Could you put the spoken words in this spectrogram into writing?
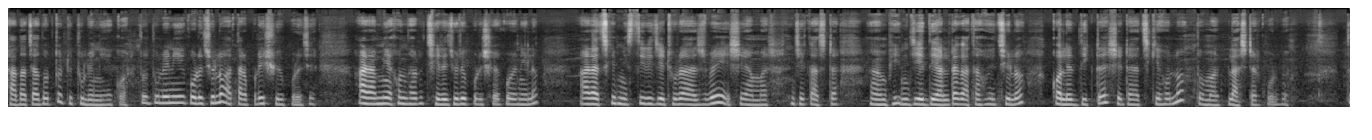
সাদা চাদর তো একটু তুলে নিয়ে কর। তো তুলে নিয়ে করেছিল আর তারপরেই শুয়ে পড়েছে। আর আমি এখন ধরো ছেড়ে ঝুড়ে পরিষ্কার করে নিলাম। আর আজকে মিস্ত্রি জেঠুরা আসবে, এসে আমার যে কাজটা যে দেয়ালটা গাঁথা হয়েছিল কলের দিকটা, সেটা আজকে হলো তোমার প্লাস্টার করবে। তো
